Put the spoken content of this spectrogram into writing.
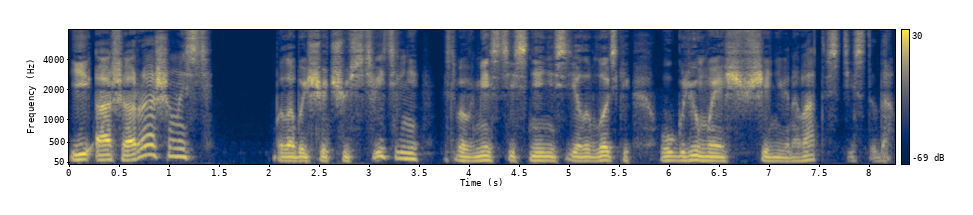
и ошарашенность была бы еще чувствительнее, если бы вместе с ней не сидело в лодьке угрюмое ощущение виноватости и стыда.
